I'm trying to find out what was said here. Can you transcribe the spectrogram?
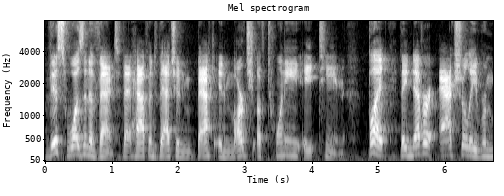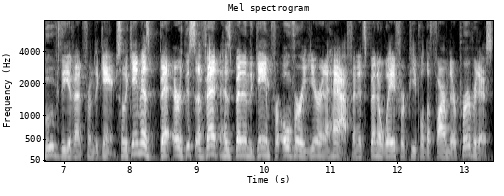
this was an event that happened back in back in March of 2018, but they never actually removed the event from the game. So the game has been, or this event has been in the game for over a year and a half, and it's been a way for people to farm their Perpetus.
